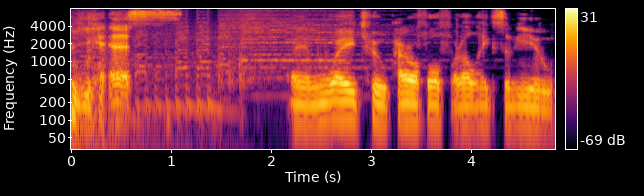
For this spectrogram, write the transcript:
yes! I am way too powerful for the likes of you.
